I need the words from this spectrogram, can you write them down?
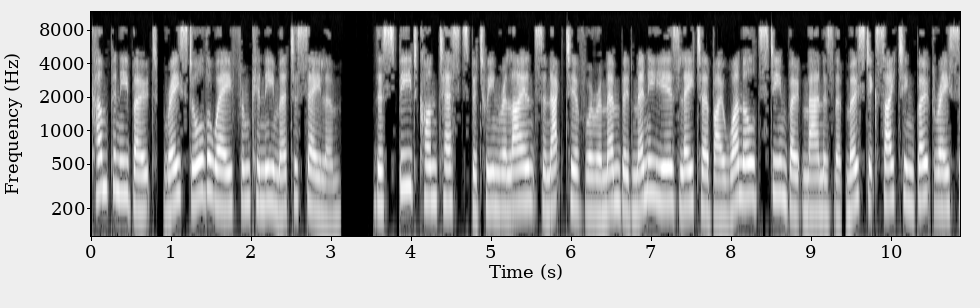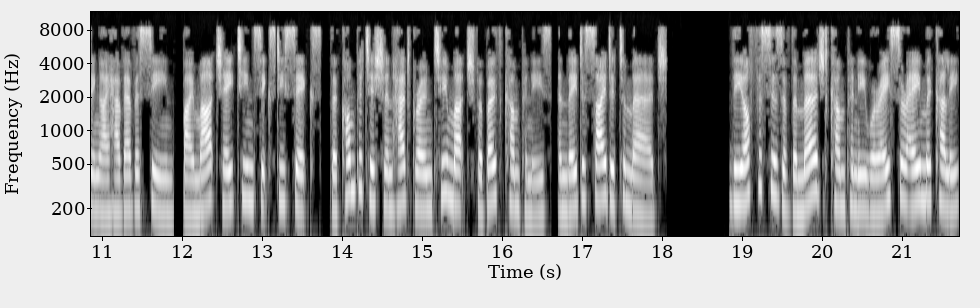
company boat, raced all the way from Canemah to Salem. The speed contests between Reliance and Active were remembered many years later by one old steamboat man as the most exciting boat racing I have ever seen. By March 1866, the competition had grown too much for both companies, and they decided to merge. The officers of the merged company were Asa A. McCully,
